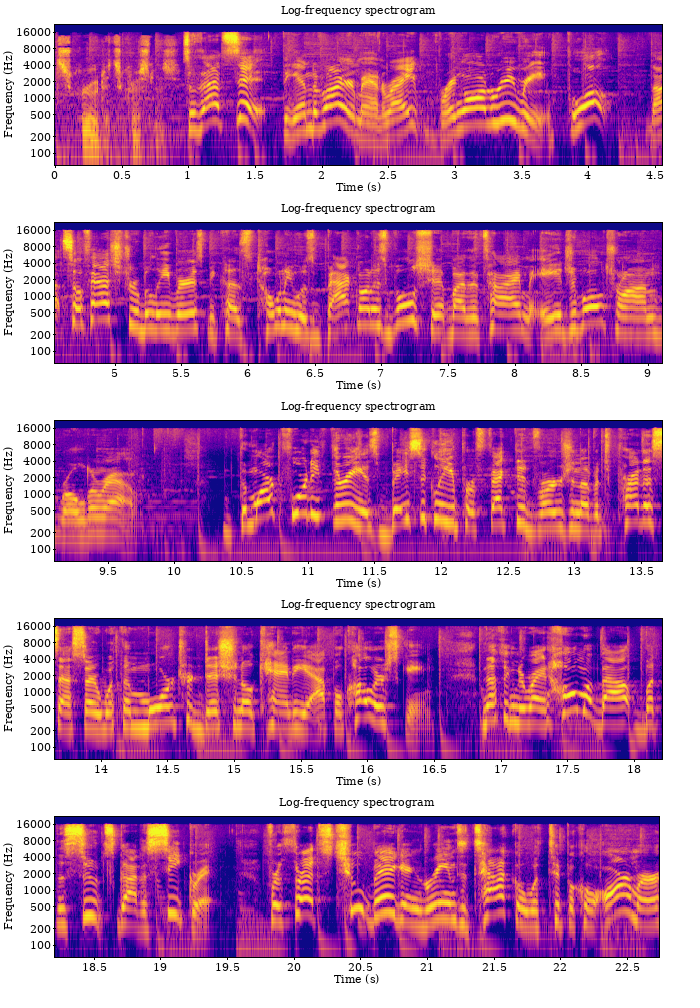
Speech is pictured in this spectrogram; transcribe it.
Screwed, it's Christmas. So that's it, the end of Iron Man, right? Bring on Riri. Well, not so fast, true believers, because Tony was back on his bullshit by the time Age of Ultron rolled around. The Mark 43 is basically a perfected version of its predecessor with a more traditional candy apple color scheme. Nothing to write home about, but the suit's got a secret. For threats too big and green to tackle with typical armor,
